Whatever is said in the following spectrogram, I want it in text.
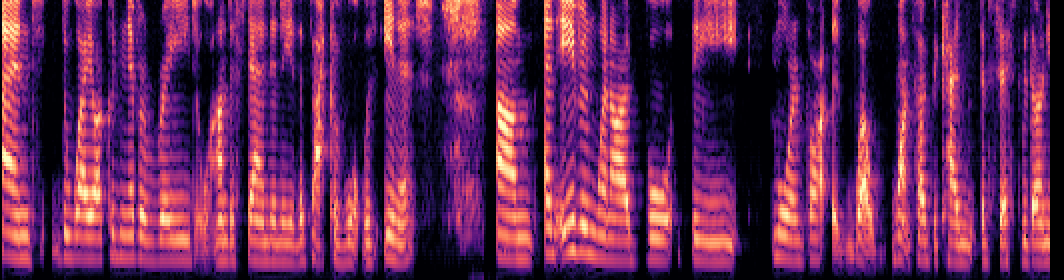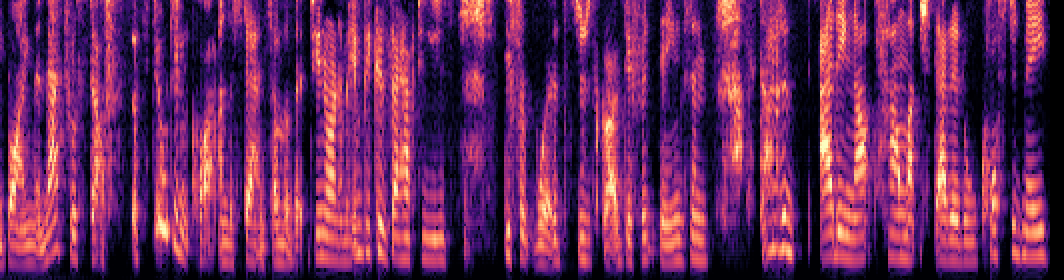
and the way I could never read or understand any of the back of what was in it. Um, and even when I bought the more envi- well, once I became obsessed with only buying the natural stuff, I still didn't quite understand some of it. Do you know what I mean? Because they have to use different words to describe different things, and I started adding up how much that had all costed me.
